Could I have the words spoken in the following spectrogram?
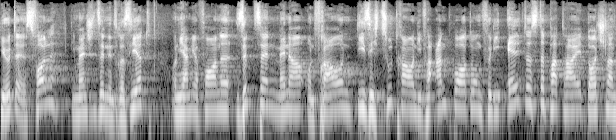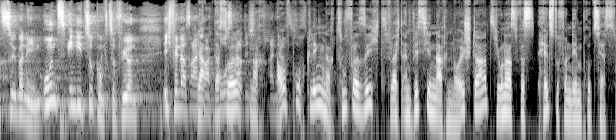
Die Hütte ist voll, die Menschen sind interessiert und wir haben hier vorne 17 Männer und Frauen, die sich zutrauen, die Verantwortung für die älteste Partei Deutschlands zu übernehmen, uns in die Zukunft zu führen. Ich finde das einfach ja, das großartig. soll nach Aufbruch klingen, nach Zuversicht, vielleicht ein bisschen nach Neustart. Jonas, was hältst du von dem Prozess?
